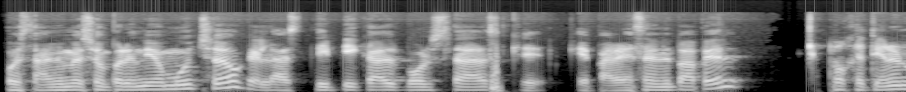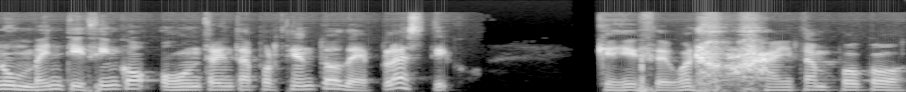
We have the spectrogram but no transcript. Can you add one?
pues también me sorprendió mucho que las típicas bolsas que, que parecen de papel, pues que tienen un 25 o un 30% de plástico que dice, bueno, ahí tampoco,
